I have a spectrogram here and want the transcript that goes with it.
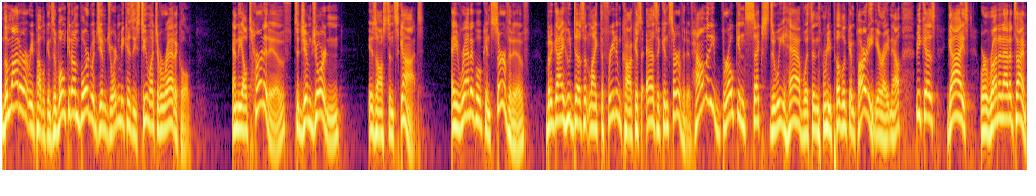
the moderate Republicans that won't get on board with Jim Jordan because he's too much of a radical. And the alternative to Jim Jordan is Austin Scott, a radical conservative but a guy who doesn't like the Freedom Caucus as a conservative. How many broken sects do we have within the Republican Party here right now? Because, guys, we're running out of time.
